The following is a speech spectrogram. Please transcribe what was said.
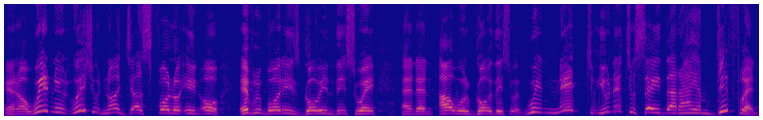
You know, we, need, we should not just follow in, oh, everybody is going this way and then I will go this way. We need to, you need to say that I am different.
